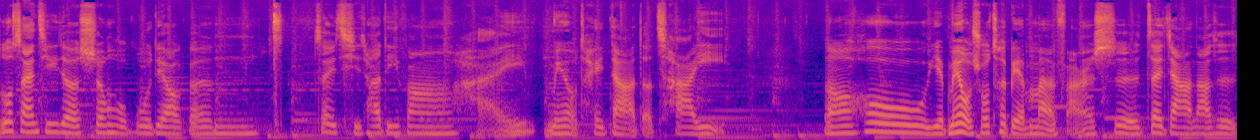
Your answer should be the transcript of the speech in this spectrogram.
洛杉矶的生活步调跟 在其他地方还没有太大的差异，然后也没有说特别慢，反而是在加拿大是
